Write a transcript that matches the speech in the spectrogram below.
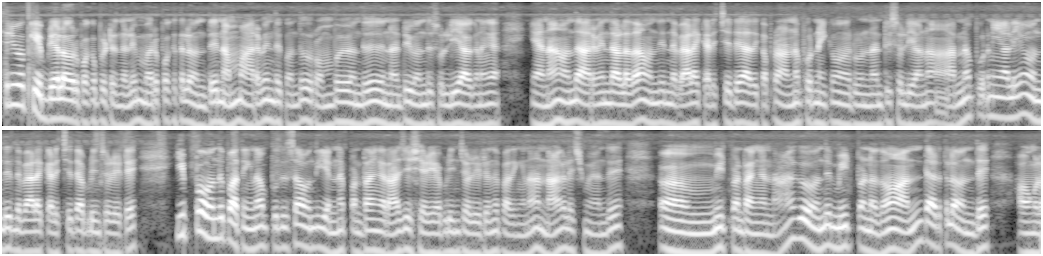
சரி ஓகே இப்படியெல்லாம் ஒரு பக்கம் போயிட்டு இருந்தாலும் மறுபக்கத்தில் வந்து நம்ம அரவிந்துக்கு வந்து ரொம்பவே வந்து நன்றி வந்து சொல்லி ஆகணுங்க. ஏன்னா வந்து அரவிந்தால் தான் வந்து இந்த வேலை கிடைச்சிது. அதுக்கப்புறம் அன்னபூர்ணிக்கும் ஒரு நன்றி சொல்லி ஆகணும். அன்னபூர்ணியாலேயும் வந்து இந்த வேலை கிடைச்சிது அப்படின்னு சொல்லிட்டு இப்போ வந்து பார்த்திங்கன்னா புதுசாக வந்து என்ன பண்ணுறாங்க ராஜேஸ்வரி அப்படின்னு சொல்லிட்டு வந்து பார்த்திங்கன்னா நாகலட்சுமி வந்து மீட் பண்ணுறாங்க நாகு வந்து மீட் பண்ணதும் அந்த இடத்துல வந்து அவங்கள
